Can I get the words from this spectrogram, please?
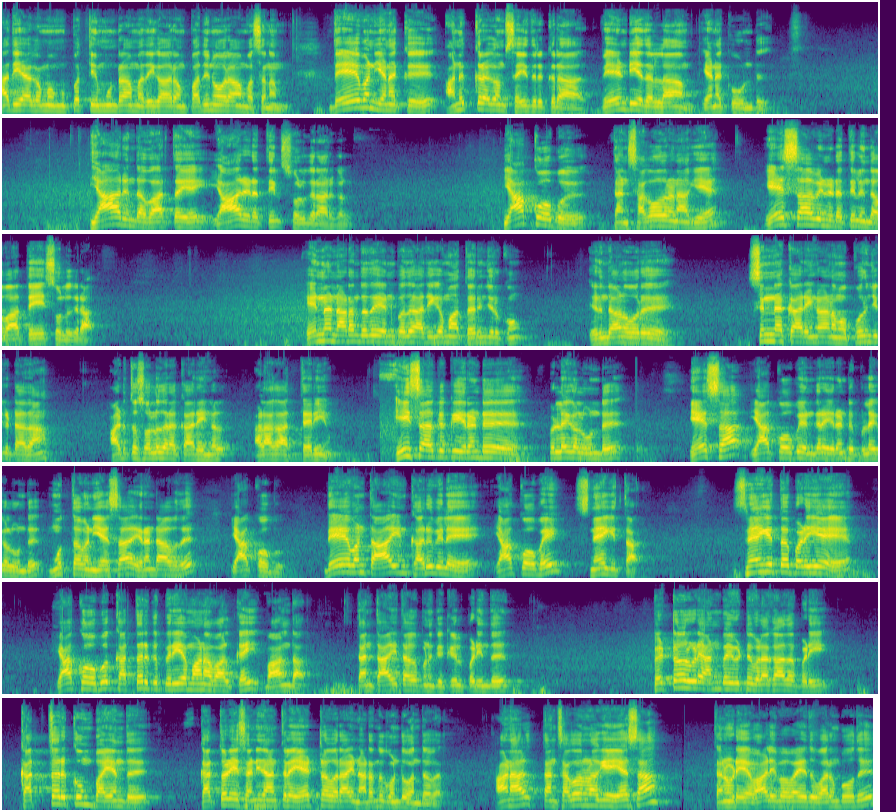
ஆதியாகமம் முப்பத்தி மூன்றாம் அதிகாரம் பதினோராம் வசனம். தேவன் எனக்கு அனுக்கிரகம் செய்திருக்கிறார் வேண்டியதெல்லாம் எனக்கு உண்டு. யார் இந்த வார்த்தையை யாரிடத்தில் சொல்கிறார்கள்? யாக்கோபு தன் சகோதரனாகிய ஏசாவினிடத்தில் இந்த வார்த்தையை சொல்லுகிறார். என்ன நடந்தது என்பது அதிகமாக தெரிஞ்சிருக்கும். இருந்தாலும் ஒரு சின்ன காரியங்களாக நம்ம புரிஞ்சுக்கிட்டாதான் அடுத்து சொல்லுகிற காரியங்கள் அழகாக தெரியும். ஈசாக்குக்கு இரண்டு பிள்ளைகள் உண்டு. ஏசா யாக்கோபு என்கிற இரண்டு பிள்ளைகள் உண்டு. மூத்தவன் ஏசா இரண்டாவது யாக்கோபு. தேவன் தாயின் கருவிலே யாக்கோபை சிநேகித்தார். சிநேகித்தபடியே யாக்கோபு கர்த்தருக்கு பிரியமான வாழ்க்கை வாழ்ந்தார். தன் தாய் தகப்பனுக்கு கீழ்ப்படிந்து பெற்றோர்களுடைய அன்பை விட்டு விலகாதபடி கர்த்தருக்கும் பயந்து கர்த்தருடைய சன்னிதானத்தில் ஏற்றவராய் நடந்து கொண்டு வந்தவர். ஆனால் தன் சகோதரனாகிய ஏசா தன்னுடைய வாலிப வயது வரும்போது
